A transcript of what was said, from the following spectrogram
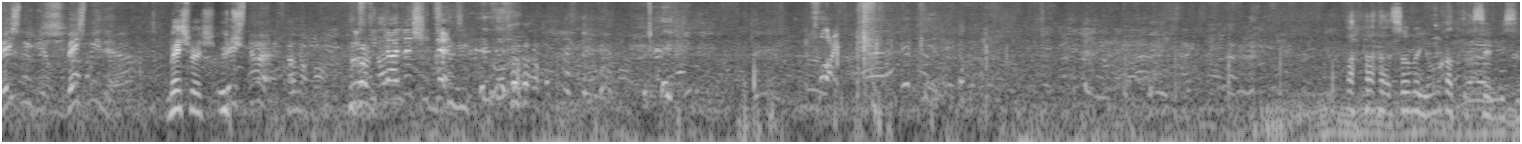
5 miydi? 5 miydi? 5 5 3. değil mi? Tamam. İstiklalde şiddet. Fight. Sonra yumruk attık sevgisi.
